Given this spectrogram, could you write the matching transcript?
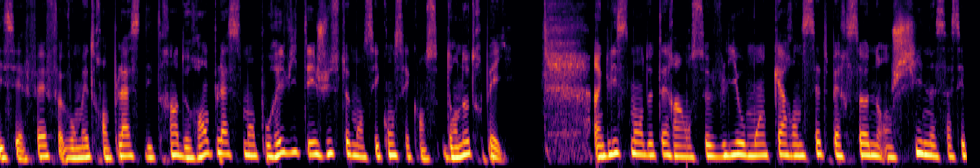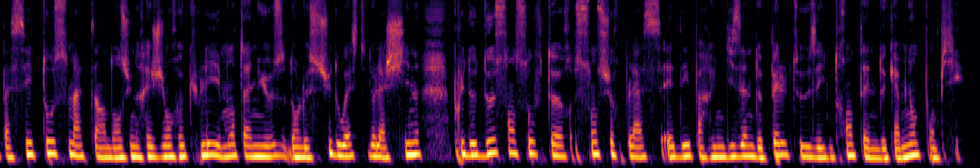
Les CFF vont mettre en place des trains de remplacement pour éviter justement ces conséquences dans notre pays. Un glissement de terrain enseveli au moins 47 personnes en Chine. Ça s'est passé tôt ce matin dans une région reculée et montagneuse dans le sud-ouest de la Chine. Plus de 200 sauveteurs sont sur place, aidés par une dizaine de pelleteuses et une trentaine de camions de pompiers.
